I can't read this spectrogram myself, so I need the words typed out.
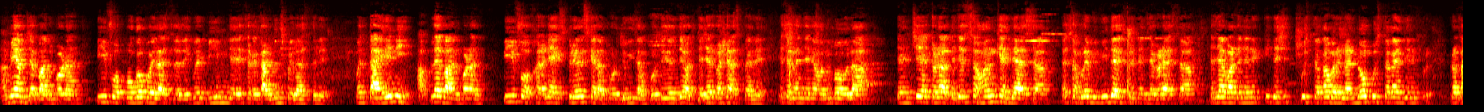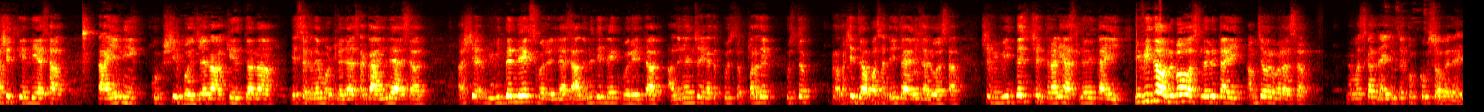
आम्ही आमच्या बालपणात पी फो पोगो पयला आसतले किंवा भीम जे सगळे कार्टून्स पयला आसतले पण ताईंनी आपल्या बालपणात पी फो खऱ्याने एक्सपिरियन्स केला पोर्तुगीजांक पोर्तुगीजांचे अत्याचार कशे आसताले हे सगळ्यांनी त्यांनी अनुभवला. त्यांचे थोडे अत्याचार सहन केल्ले आसा हे सगळे विविध एक्सपिरियन्स त्यांच्या कडेन आसा त्याच्या भायर तेंच्यांनी कितलीशी पुस्तकां बरयल्या णव पुस्तकां तेंच्यांनी प्रकाशीत केल्ली आसा ताईंनी खुबशीं भजनां किर्तनां हे सगळे म्हटलेले आसा गायल्ले आसात असे विविध लेख बरयल्ले आसा अजूनय ते लेख बरयतात एक आतां पुस्तक परत एक पुस्तक प्रकाशीत जावपा आसा तेची तयारी चालू आसा अशे विविध क्षेत्रांनी असलेली ताई विविध अनुभव असलेली ताई आमच्या बरोबर आसा नमस्कार ताई तुमचं खूप खूप स्वागत आहे.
